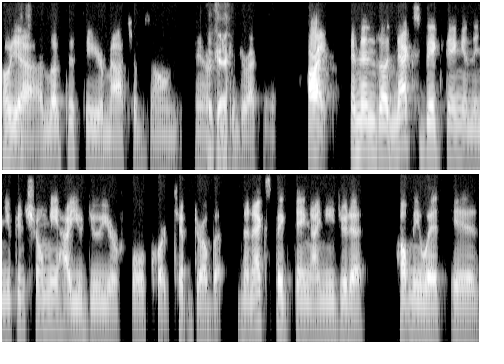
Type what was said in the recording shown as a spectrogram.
Oh yeah, I'd love to see your matchup zone. Eh, or okay. you can direct me. All right. And then the next big thing, and then you can show me how you do your full court tip drill. But the next big thing I need you to help me with is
